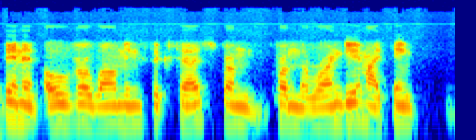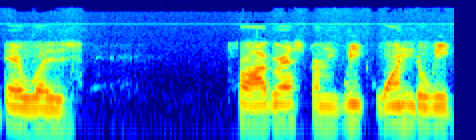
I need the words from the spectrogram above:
been an overwhelming success from from the run game. I think there was progress from week one to week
